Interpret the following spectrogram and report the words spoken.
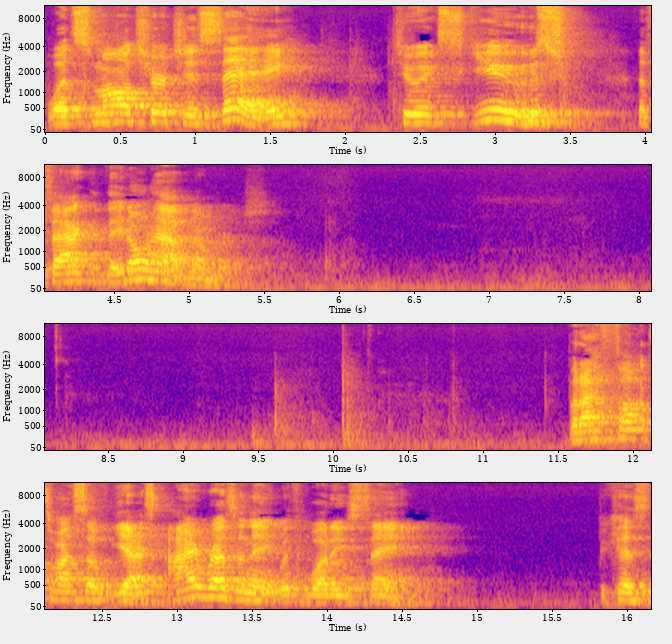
what small churches say to excuse the fact that they don't have numbers. But I thought to myself, yes, I resonate with what he's saying. Because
